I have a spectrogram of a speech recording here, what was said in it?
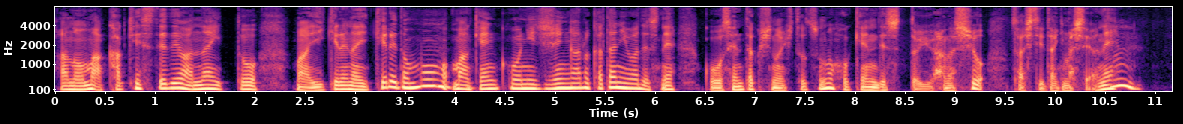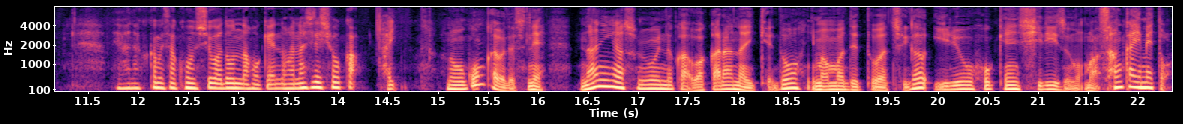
あの、まあ、掛け捨てではないと、まあ、言い切れないけれども、まあ、健康に自信がある方にはですね、こう、選択肢の一つの保険ですという話をさせていただきましたよね。うん。では中上さん、今週はどんな保険の話でしょうか？はい。あの、今回はですね、何がすごいのかわからないけど、今までとは違う医療保険シリーズの、まあ、3回目と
